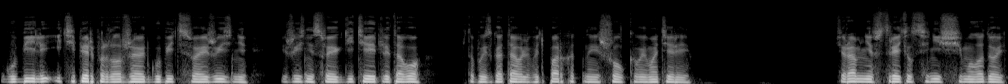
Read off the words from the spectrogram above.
губили и теперь продолжают губить свои жизни и жизни своих детей для того, чтобы изготавливать бархатные и шелковые материи. Вчера мне встретился нищий молодой,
